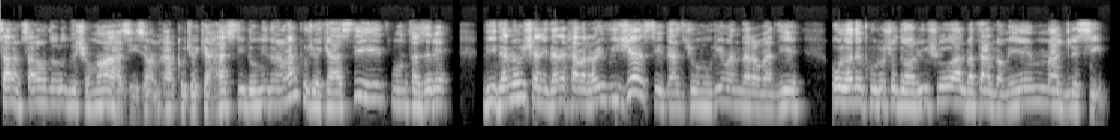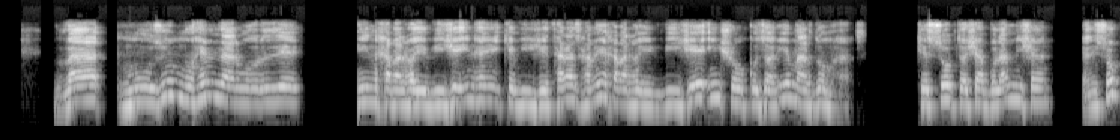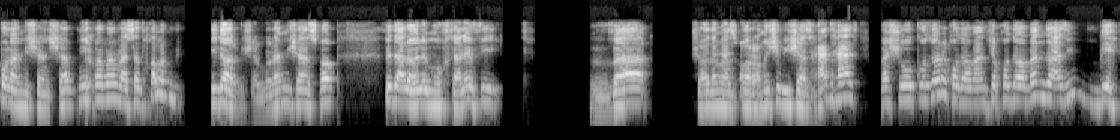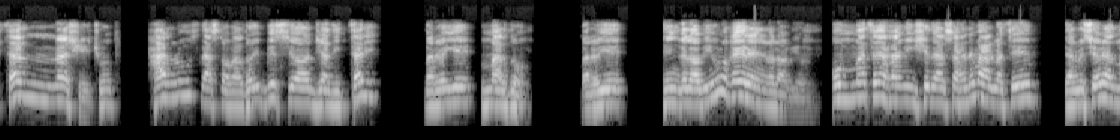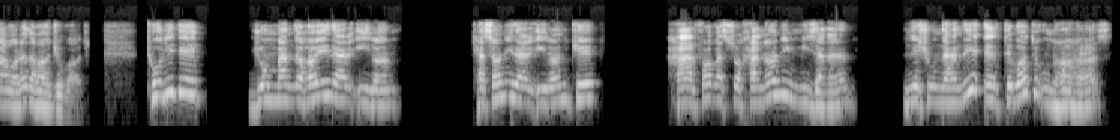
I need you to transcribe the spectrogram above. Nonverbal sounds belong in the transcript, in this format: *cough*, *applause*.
سلام سلام درود به شما عزیزان. هر کجا که هستید و می‌دونم هر کجا که هستید منتظر دیدن و شنیدن خبرهای ویژه هستید. از جمهوری من درآوردی اولاد کوروش و داریوش و البته علامه مجلسی. و موضوع مهم در مورد این خبرهای ویژه این که ویژه تر از همه خبرهای ویژه این شوکگذاری مردم هست که صبح تا شب بلند میشن یعنی صبح بلند میشن شب میخوابن وسط خوابم بیدار میشن. بلند میشن از خواب به دلایل مختلفی و شاید هم از آرامش بیش از حد هست و شوکگذار خداوند که خداوند از این بهتر نشه چون هر روز دستاوردهای بسیار جدیدتری برای مردم برای انقلابیون و غیر انقلابیون. امت همیشه در صحنه و البته در بسیاری از موارد هاج و تولید جنبنده هایی در ایران کسانی در ایران که حرفا و سخنانی می‌زنند نشون دهنده ارتباط اونها هست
